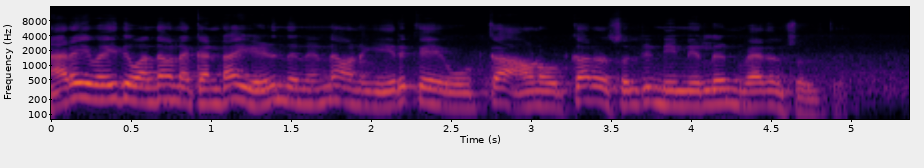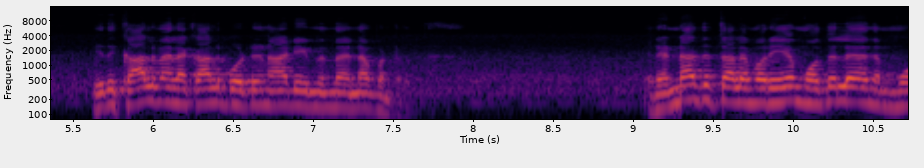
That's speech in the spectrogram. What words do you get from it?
நிறைய வயது வந்தவனை கண்டா எழுந்து நின்று அவனுக்கு இருக்க உட்கா அவனை உட்கார சொல்லிட்டு நீ நில்லுன்னு வேதம் சொல்லுது. இது கால் மேலே கால் போட்டு நாடின்னு இருந்தால் என்ன பண்ணுறது ரெண்டாவது தலைமுறையே முதல்ல அந்த மொ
